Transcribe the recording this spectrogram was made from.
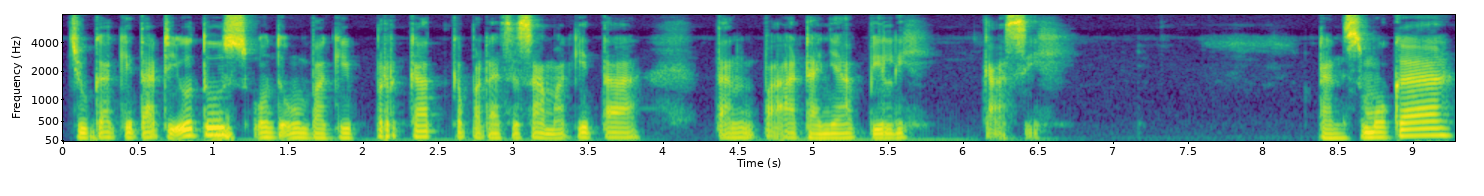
juga kita diutus untuk membagi berkat kepada sesama kita tanpa adanya pilih kasih. Dan semoga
